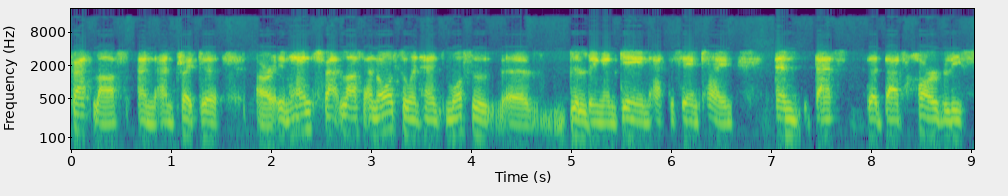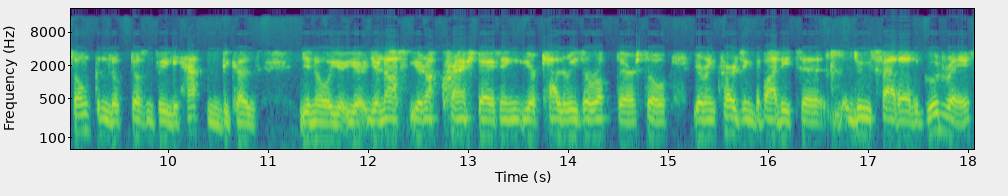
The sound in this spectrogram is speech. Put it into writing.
fat loss and, and try to or enhance fat loss and also enhance muscle uh, building and gain at the same time, then that that that horribly sunken look doesn't really happen because you know you're, you're you're not you're not crash dieting, your calories are up there, so you're encouraging the body to lose fat at a good rate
